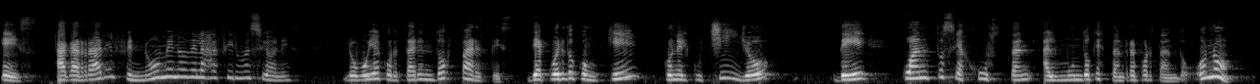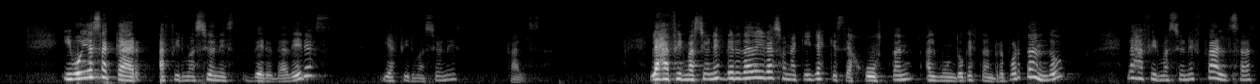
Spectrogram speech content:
es agarrar el fenómeno de las afirmaciones, lo voy a cortar en dos partes, de acuerdo con qué, con el cuchillo de cuánto se ajustan al mundo que están reportando o no. y voy a sacar afirmaciones verdaderas y afirmaciones falsas. Las afirmaciones verdaderas son aquellas que se ajustan al mundo que están reportando. Las afirmaciones falsas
